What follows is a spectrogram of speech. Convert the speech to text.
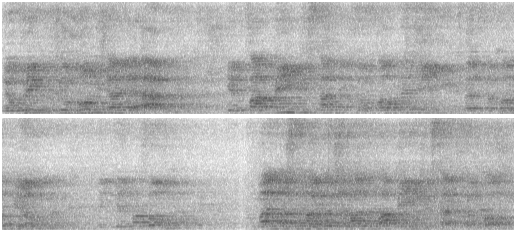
Eu brinco que o nome já é errado, né? porque Fabinho no estado de São Paulo é vinho, no estado de São Paulo é peão, né? tem que ter pavão. Né? Mas nós tínhamos uma coisa chamada Fabinho no estado de São Paulo.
